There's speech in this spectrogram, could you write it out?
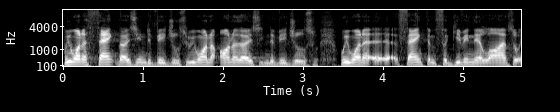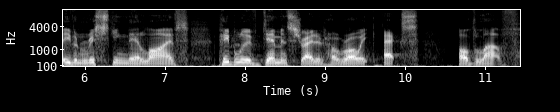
We want to thank those individuals. We want to honor those individuals. We want to uh, thank them for giving their lives or even risking their lives. People who have demonstrated heroic acts of love.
